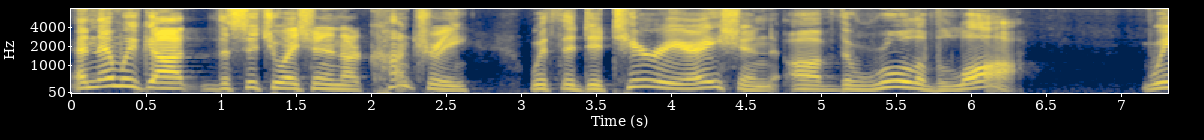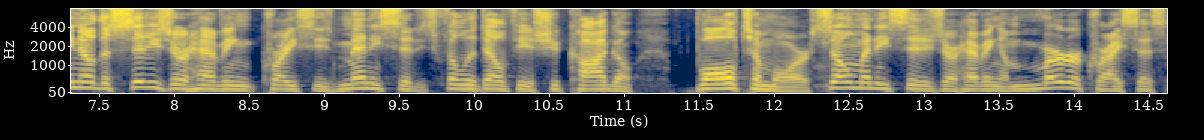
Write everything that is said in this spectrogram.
And then we've got the situation in our country with the deterioration of the rule of law. We know the cities are having crises, many cities, Philadelphia, Chicago, Baltimore, so many cities are having a murder crisis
